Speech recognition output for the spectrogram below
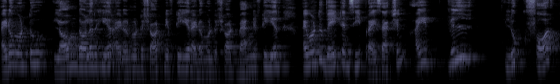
I don't want to long dollar here. I don't want to short nifty here. I don't want to short bank nifty here. I want to wait and see price action. I will look for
